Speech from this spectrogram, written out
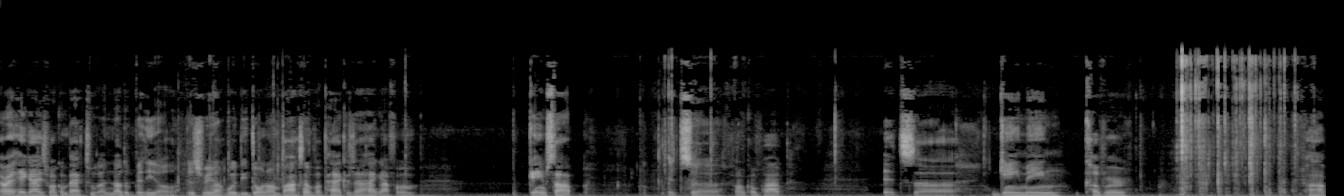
all right hey guys welcome back to another video. This video we'll be doing an unboxing of a package that i got from gamestop. It's a uh, funko pop. It's a uh, gaming cover pop.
